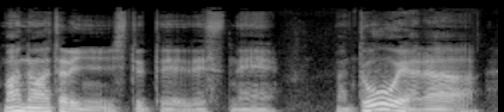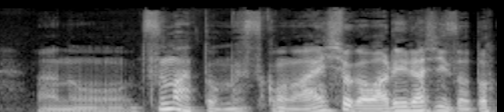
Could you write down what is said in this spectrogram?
目の当たりにしててですね。まどうやら、あの、妻と息子の相性が悪いらしいぞと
